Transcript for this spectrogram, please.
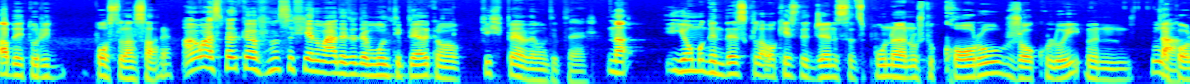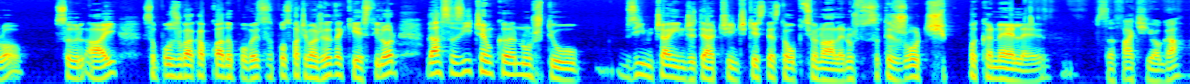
update-uri post-lansare. Acum sper că o să fie numai update de multiplayer, că mă fi și pe el de multiplayer. Na, eu mă gândesc la o chestie de gen să-ți spună, nu știu, corul jocului în da. acolo, să îl ai, să poți juca cap-coadă poveste, să poți face majoritatea chestiilor, dar să zicem că, nu știu, zim ce ai în GTA 5, chestia asta opționale, nu știu, să te joci păcănele. Să faci yoga?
